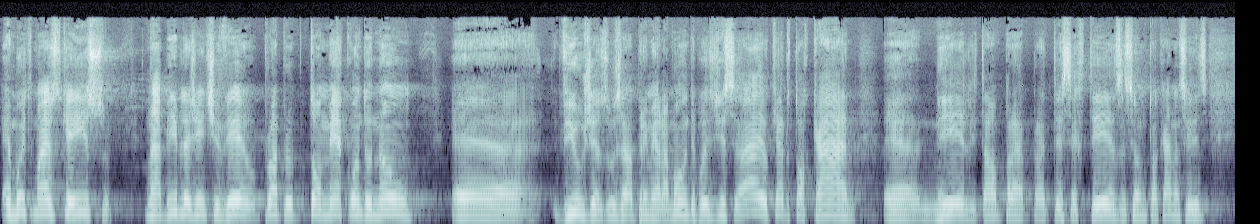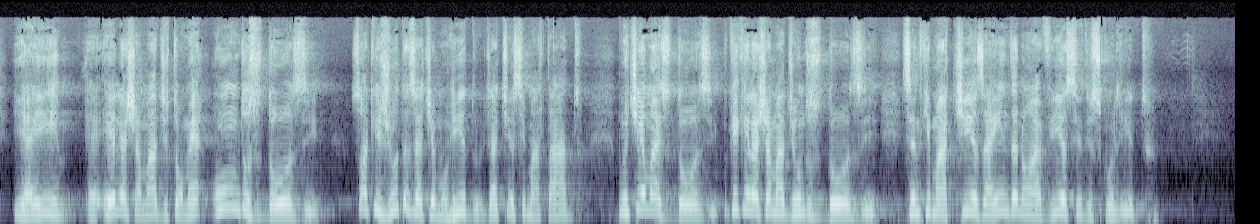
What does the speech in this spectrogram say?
É muito mais do que isso. Na Bíblia a gente vê o próprio Tomé, quando não é, viu Jesus à primeira mão, depois disse: Ah, eu quero tocar é, nele e tal, para ter certeza, se eu não tocar nas feridas. E aí, é, ele é chamado de Tomé, um dos doze. Só que Judas já tinha morrido, já tinha se matado. Não tinha mais doze. Por que, que ele é chamado de um dos doze? Sendo que Matias ainda não havia sido escolhido.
